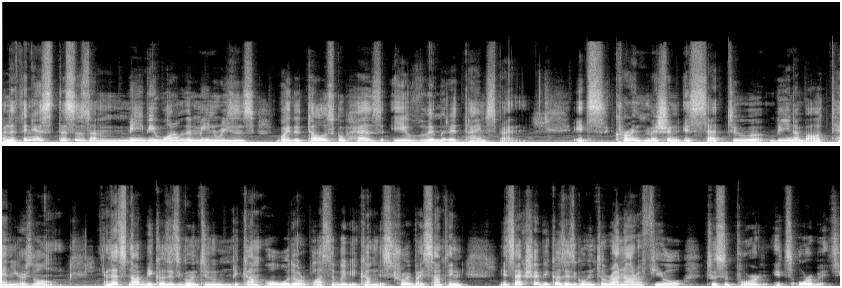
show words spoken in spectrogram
and the thing is, this is um, maybe one of the main reasons why the telescope has a limited time span. Its current mission is set to be in about 10 years long, and that's not because it's going to become old or possibly become destroyed by something, it's actually because it's going to run out of fuel to support its orbit.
